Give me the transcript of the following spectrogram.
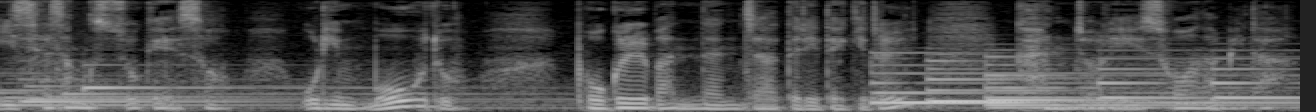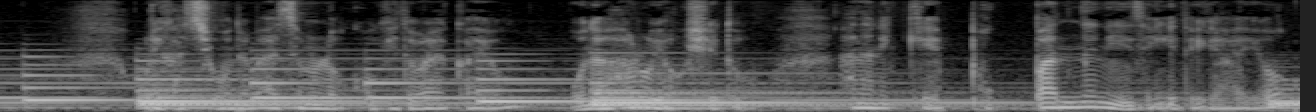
이 세상 속에서 우리 모두 복을 받는 자들이 되기를 간절히 소원합니다. 우리 같이 오늘 말씀을 놓고 기도할까요? 오늘 하루 역시도 하나님께 복 받는 인생이 되게 하여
